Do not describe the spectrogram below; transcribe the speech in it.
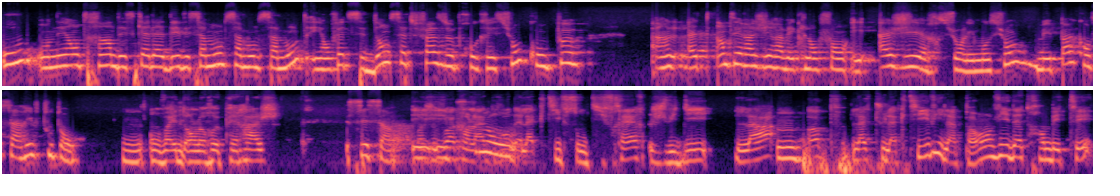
où on est en train d'escalader, ça monte, ça monte, ça monte, et en fait, c'est dans cette phase de progression qu'on peut interagir avec l'enfant et agir sur l'émotion, mais pas quand ça arrive tout en haut. Mmh, on va être dans le repérage. C'est ça. Moi, et, je vois quand la grande, elle active son petit frère, je lui dis Là, mm. hop, là tu l'actives, il n'a pas envie d'être embêté.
